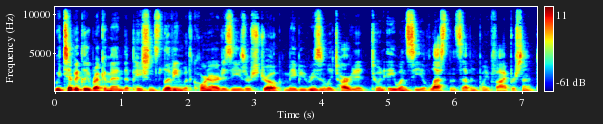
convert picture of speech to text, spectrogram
We typically recommend that patients living with coronary disease or stroke may be reasonably targeted to an A1C of less than 7.5%.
